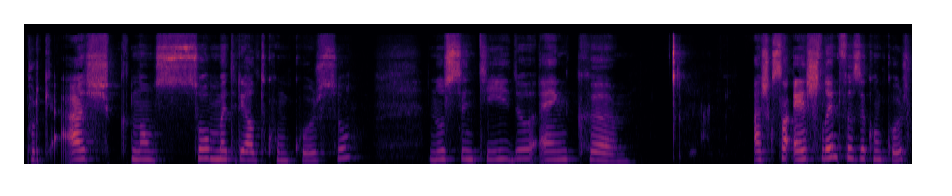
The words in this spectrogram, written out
porque acho que não sou material de concurso no sentido em que acho que é excelente fazer concursos,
